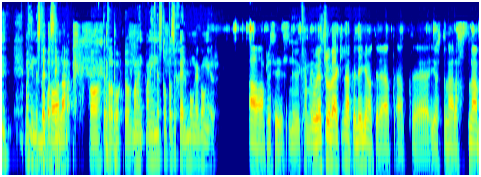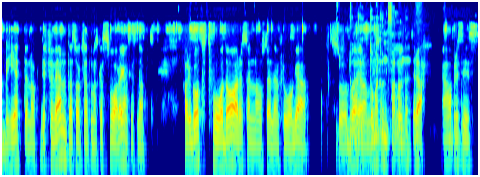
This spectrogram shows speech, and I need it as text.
man hinner stoppa betala. Sig, ja, betala bort och man, man hinner stoppa sig själv många gånger. Ja, precis. Nu kan man Och jag tror verkligen att det ligger något i det, att, att eh, just den här snabbheten och det förväntas också att man ska svara ganska snabbt. Har det gått två dagar sedan någon ställde en fråga så Då- börjar de man liksom undfallande. undra. Ja, precis.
